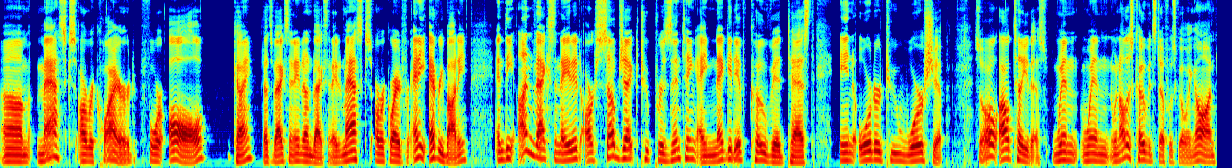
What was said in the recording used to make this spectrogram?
um, masks are required for all Okay, that's vaccinated, unvaccinated. Masks are required for any everybody, and the unvaccinated are subject to presenting a negative COVID test in order to worship. So I'll, I'll tell you this: when when when all this COVID stuff was going on,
